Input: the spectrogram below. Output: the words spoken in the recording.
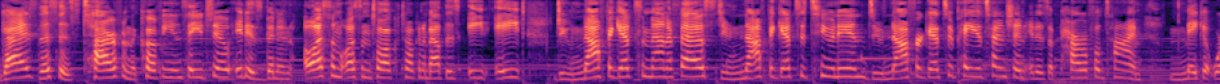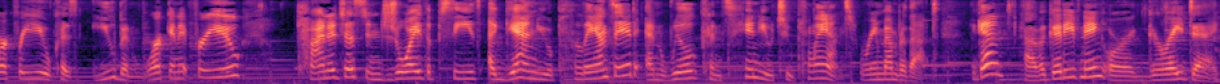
Guys, this is Tara from the Coffee and Sage Show. It has been an awesome, awesome talk talking about this 8 8. Do not forget to manifest, do not forget to tune in, do not forget to pay attention. It is a powerful time. Make it work for you because you've been working it for you kind of just enjoy the seeds. Again, you planted and will continue to plant. Remember that. Again, have a good evening or a great day.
